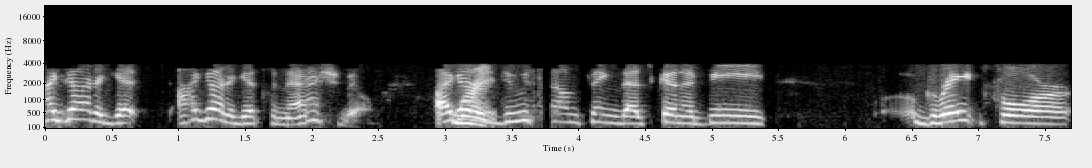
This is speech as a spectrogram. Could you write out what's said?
I got to get I got to get to Nashville. I got to Right. do something that's going to be great for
